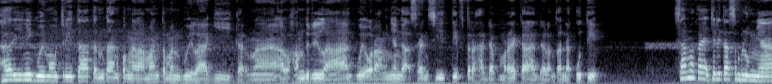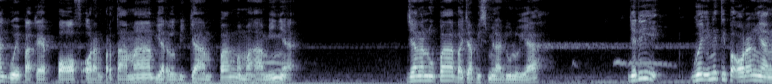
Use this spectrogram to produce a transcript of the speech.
Hari ini gue mau cerita tentang pengalaman temen gue lagi Karena Alhamdulillah gue orangnya gak sensitif terhadap mereka dalam tanda kutip sama kayak cerita sebelumnya, gue pakai POV orang pertama biar lebih gampang memahaminya. Jangan lupa baca bismillah dulu ya. Jadi, gue ini tipe orang yang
